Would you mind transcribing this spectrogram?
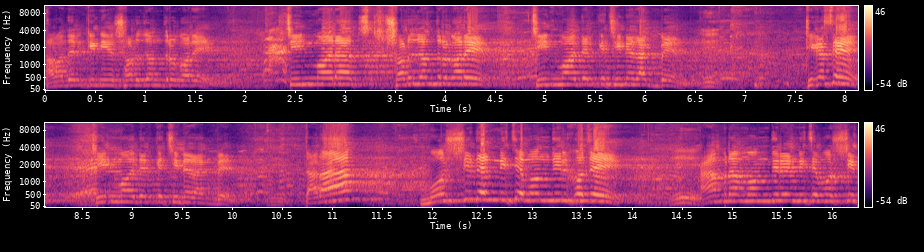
আমাদেরকে নিয়ে ষড়যন্ত্র করে। চিন্ময়রা ষড়যন্ত্র করে। চিন্ময়দেরকে চিনে রাখবেন। ঠিক আছে? চিন্ময়দেরকে চিনে রাখবেন। তারা মসজিদের নিচে মন্দির খোঁজে। আমরা মন্দিরের নিচে মসজিদ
